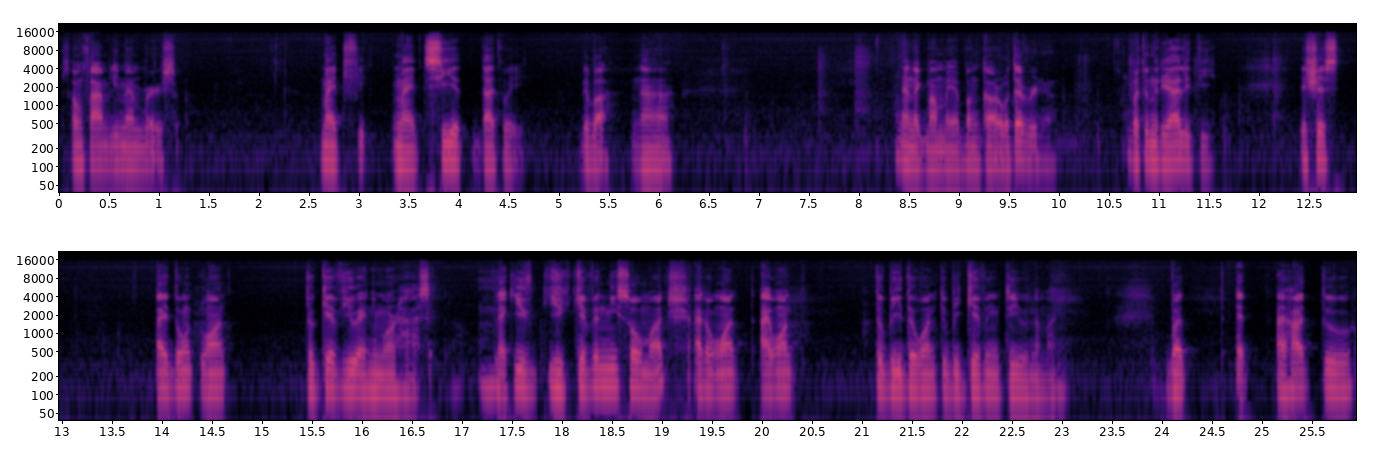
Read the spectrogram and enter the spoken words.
some family members might fe- might see it that way 'di ba na na nagmamayabang ka or whatever Yeah. but in reality it's just i don't want to give you any more hassle Mhm. like you've you've given me so much i don't want i want to be the one to be giving to you naman but it i had to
